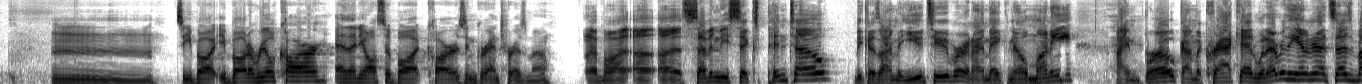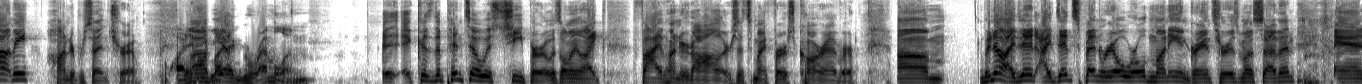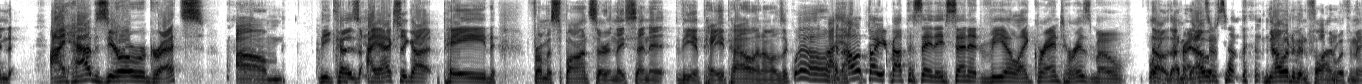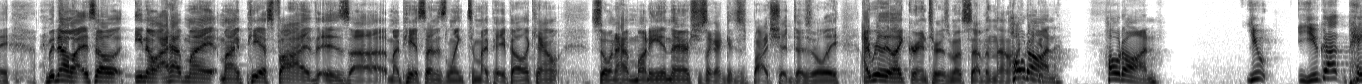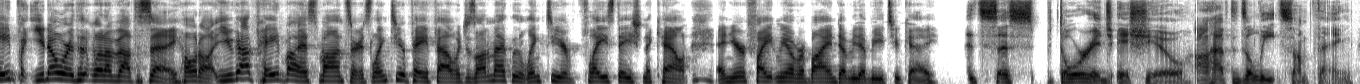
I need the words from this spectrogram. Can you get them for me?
Mm. So you bought you bought a real car, and then you also bought cars in Gran Turismo. I bought a, a 76 Pinto because I'm a YouTuber and I make no money. I'm broke. I'm a crackhead. Whatever the internet says about me, 100% true. Why didn't Um, you buy yeah. a Gremlin? because the Pinto was cheaper. It was only like five hundred dollars. It's my first car ever. Um, but no, I did. I did spend real world money in Gran Turismo Seven, and I have zero regrets. Um, because I actually got paid from a sponsor, and they sent it via PayPal, and I was like, well, I, I thought you were about to say they sent it via like Gran Turismo. No, like, I mean, that credits or was- something. that would have been fine with me. But no, I- so you know, I have my my PS5 is uh my PSN is linked to my PayPal account. So when I have money in there, it's just like I can just buy shit digitally. I really like Gran Turismo 7 though. Hold on, hold on. You you got paid, but you know where th- what I'm about to say. Hold on, you got paid by a sponsor. It's linked to your PayPal, which is automatically linked to your PlayStation account, and you're fighting me over buying WWE 2K. it's a storage issue. I'll have to delete something.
